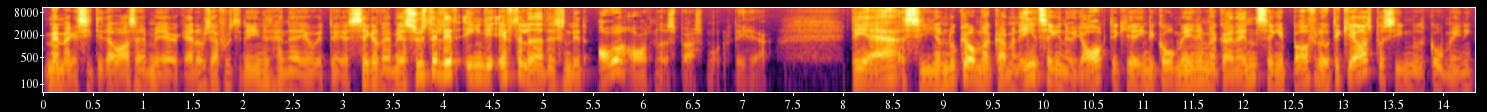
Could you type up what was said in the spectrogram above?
Men man kan sige, det der jo også er med Eric Adams, jeg er fuldstændig enig, han er jo et øh, sikkert valg. Men jeg synes, det er lidt egentlig efterlader det sådan lidt overordnet spørgsmål, det her. Det er at sige, jamen nu gør man, gør man en ting i New York, det giver egentlig god mening, man gør en anden ting i Buffalo, det giver også på sin måde god mening.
